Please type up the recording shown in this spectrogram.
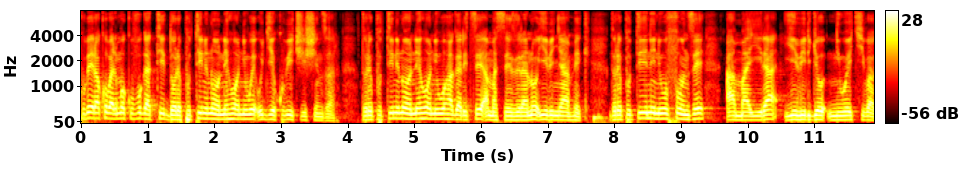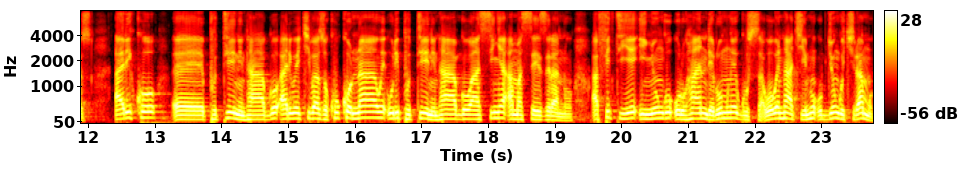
Kubera ko barimo kuvuga ati dore Putin noneho ni we ugiye kubicisha inzara. Dore Putin noneho ni we uhagaritse amasezerano y'ibinyampeke. Dore Putin ni we ufunze amayira y'ibiryo ni we kibazo. Ariko eh, Putin ntabwo ari we kibazo kuko nawe uri Putin ntabwo wasinya amasezerano. Afitiye inyungu uruhande rumwe gusa. Wowe nta kintu ubyungukiramo.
